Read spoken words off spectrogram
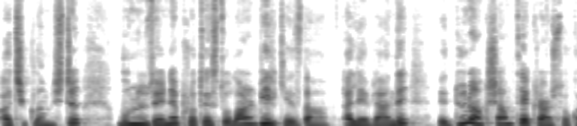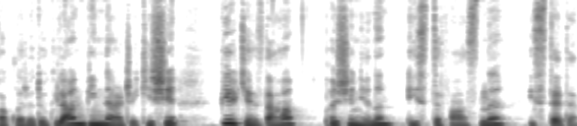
açıklamıştı. Bunun üzerine protestolar bir kez daha alevlendi ve dün akşam tekrar sokaklara dökülen binlerce kişi bir kez daha Paşinyan'ın istifasını istedi.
